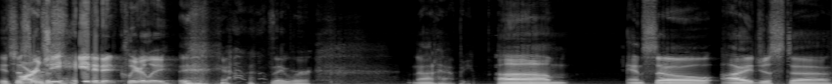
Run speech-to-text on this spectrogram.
it's just RNG just- hated it clearly. yeah, they were not happy. Um, and so I just, uh,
